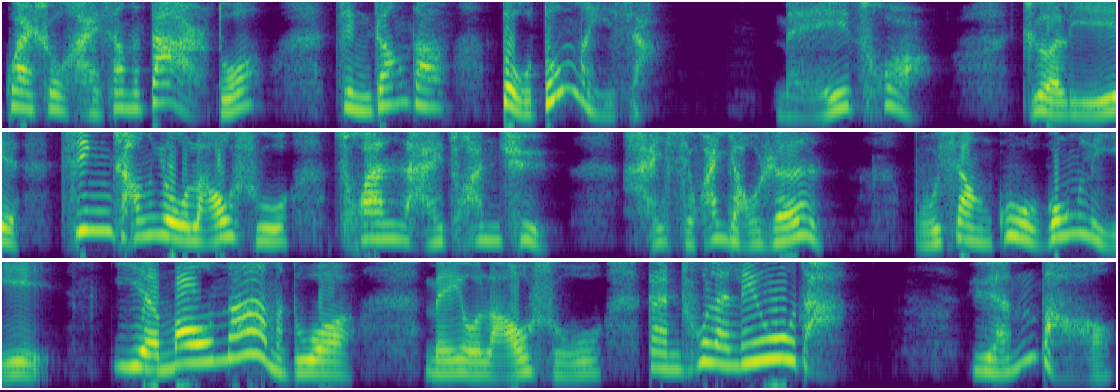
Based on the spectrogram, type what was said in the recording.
怪兽海象的大耳朵紧张的抖动了一下。没错，这里经常有老鼠窜来窜去，还喜欢咬人。不像故宫里野猫那么多，没有老鼠敢出来溜达。元宝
